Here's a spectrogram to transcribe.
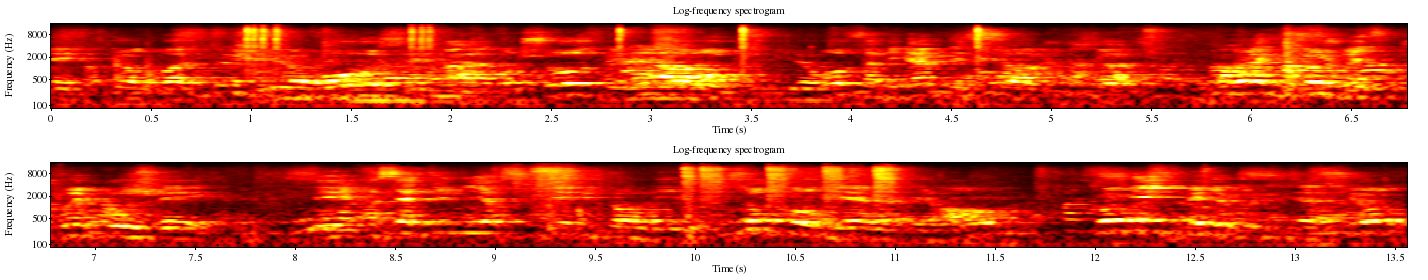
Et Quand on vote 1000 euros, c'est pas grand chose, mais 1000 euros, 1000 euros, ça fait quand même des sommes. Comment la question que je voudrais poser, c'est à cette université du temps libre, ils sont combien d'adhérents Combien ils paient de cotisation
